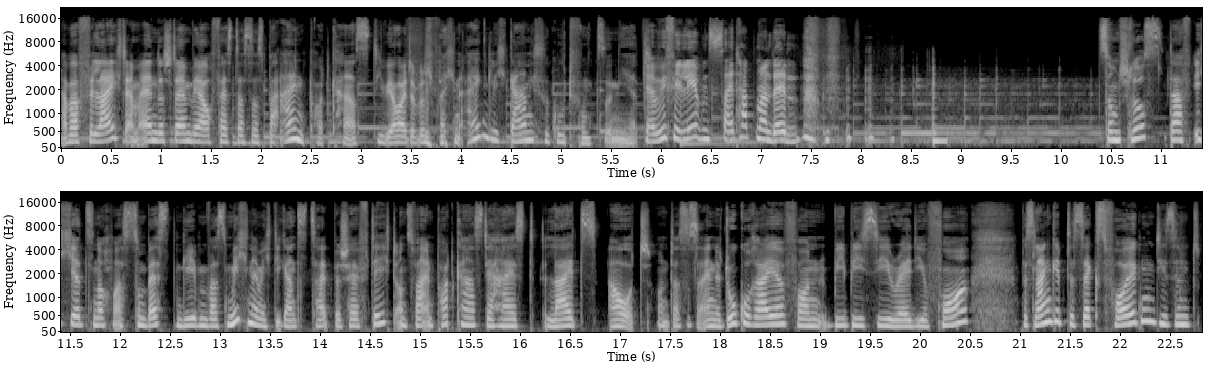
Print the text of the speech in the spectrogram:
Aber vielleicht am Ende stellen wir auch fest, dass das bei allen Podcasts, die wir heute besprechen, eigentlich gar nicht so gut funktioniert. Ja, wie viel Lebenszeit hat man denn? Zum Schluss darf ich jetzt noch was zum Besten geben, was mich nämlich die ganze Zeit beschäftigt. Und zwar ein Podcast, der heißt Lights Out. Und das ist eine Doku-Reihe von BBC Radio 4. Bislang gibt es sechs Folgen, die sind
